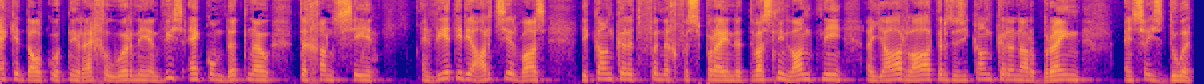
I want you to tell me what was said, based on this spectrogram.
ek het dalk ook nie reg gehoor nie. En wie's ek om dit nou te gaan sê? En weet jy die hartseer was, die kanker het vinnig versprei en dit was nie lank nie, 'n jaar later soos die kanker in haar brein en sy's dood.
